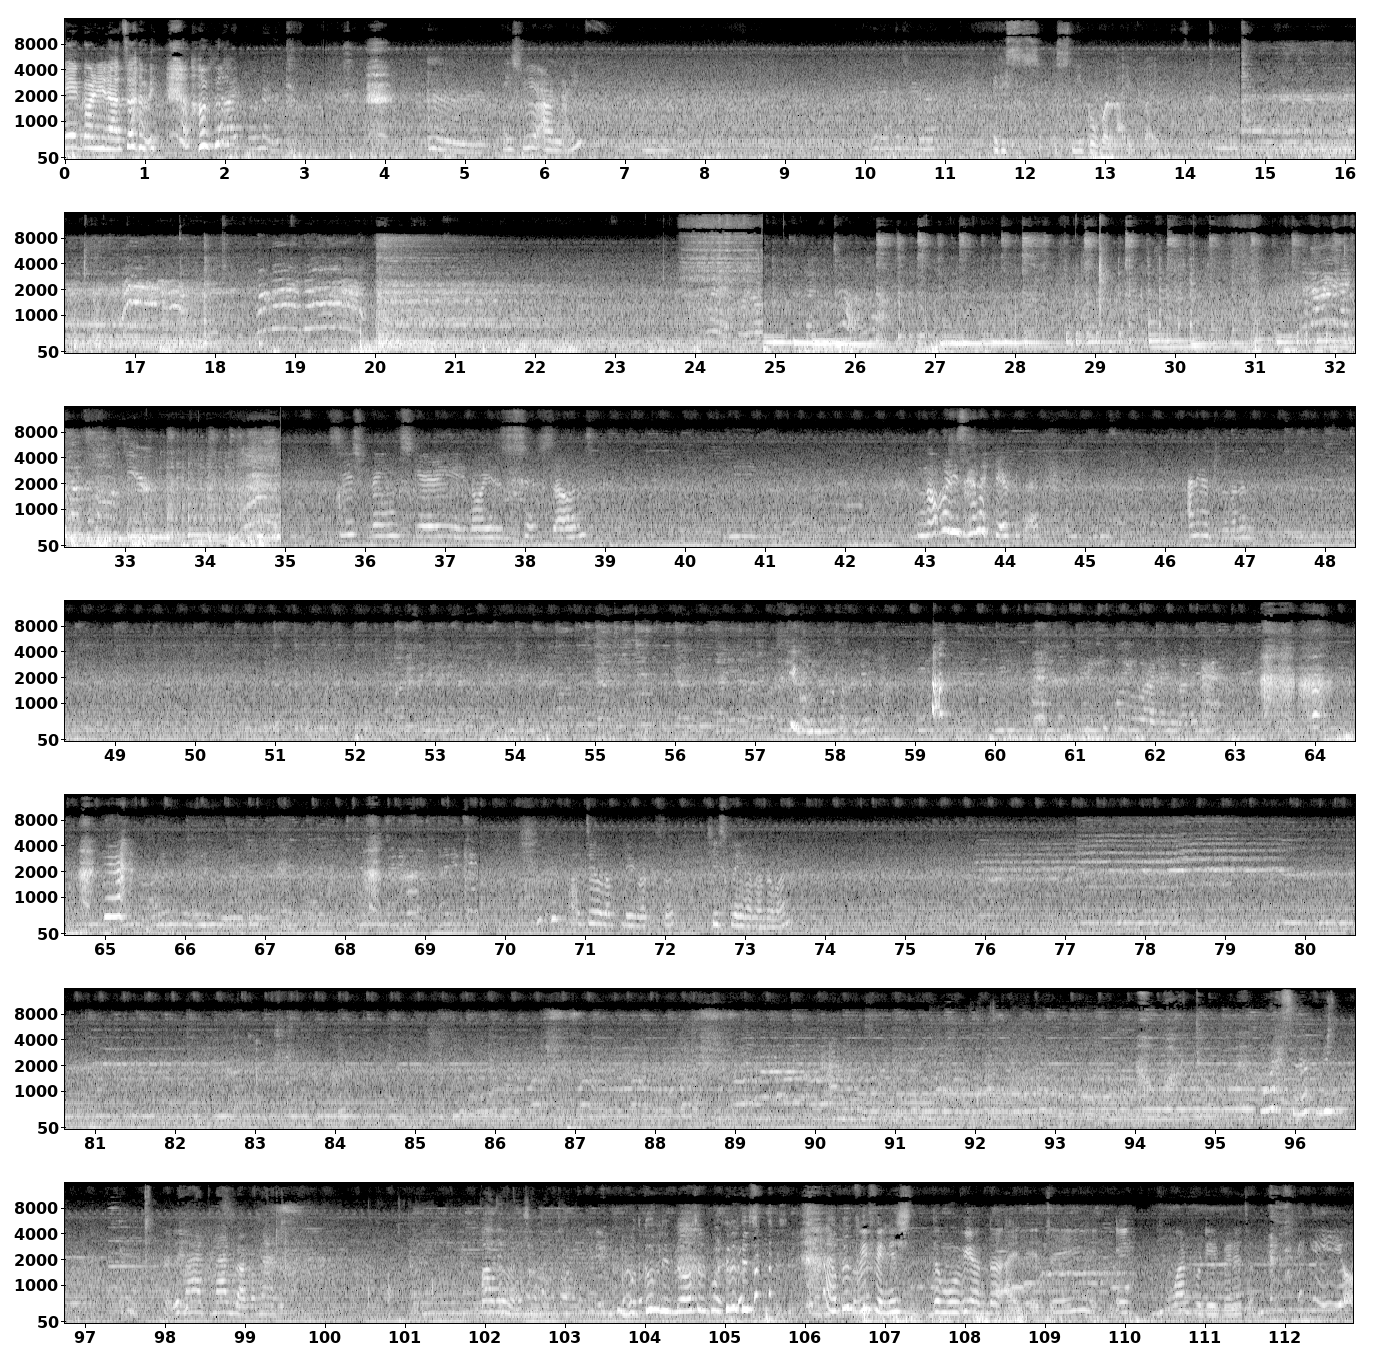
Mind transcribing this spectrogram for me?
के गरिरहेछ हामी It is Thank mm -hmm. you. she's playing another one. Finish the movie अन्त अहिले चाहिँ एक वान फोर्टी एट भइरहेछ यो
